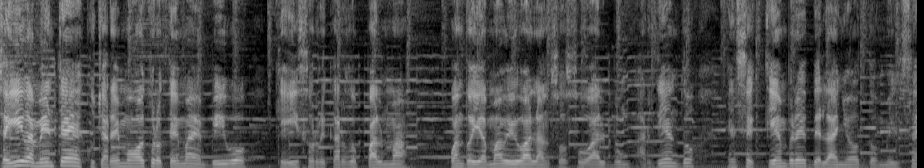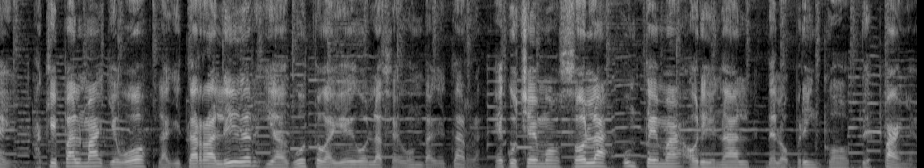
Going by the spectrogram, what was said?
Seguidamente escucharemos otro tema en vivo que hizo Ricardo Palma cuando Llama Viva lanzó su álbum Ardiendo en septiembre del año 2006. Aquí Palma llevó la guitarra líder y Augusto Gallego la segunda guitarra. Escuchemos sola un tema original de los brincos de España.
